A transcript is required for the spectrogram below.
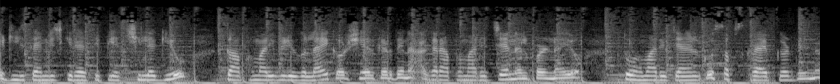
इडली सैंडविच की रेसिपी अच्छी लगी हो तो आप हमारी वीडियो को लाइक और शेयर कर देना। अगर आप हमारे चैनल पर नए हो तो हमारे चैनल को सब्सक्राइब कर देना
